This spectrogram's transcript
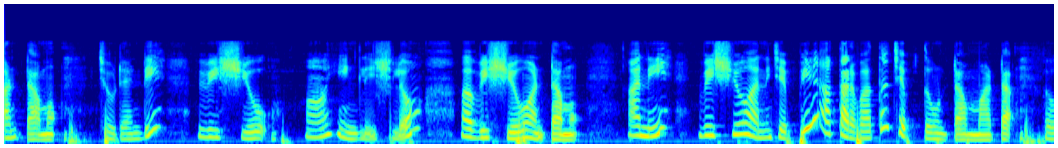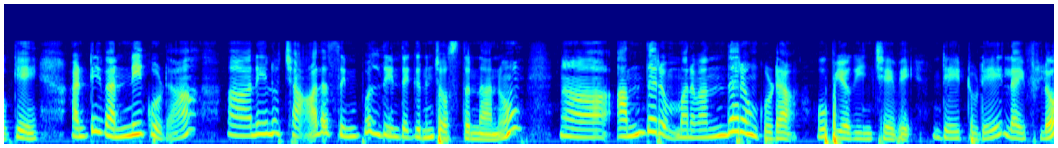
అంటాము. చూడండి విష్ యూ ఇంగ్లీష్లో విష్ యూ అంటాము. అని విష్ యూ అని చెప్పి ఆ తర్వాత చెప్తూ ఉంటాం అన్నమాట ఓకే? అంటే ఇవన్నీ కూడా నేను చాలా సింపుల్ దీని దగ్గర నుంచి వస్తున్నాను. అందరం మనమందరం కూడా ఉపయోగించేవే. డే టు డే లైఫ్లో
